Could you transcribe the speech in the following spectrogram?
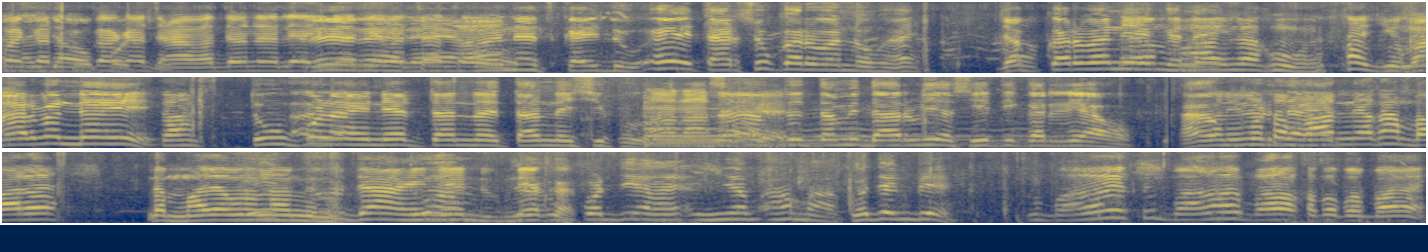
કાકા પડશે. જવા દો હો. હે. તું. પણ આઈને તાર નહીં શીખવું. ના, તમે દારૂડિયા ખેતી કરી રહ્યા હો. હા મારે ઓલું ના તું મિલે. જા આઈને તું આમ નેકર. ઉપર બે. તું બારા તું બારા બારા ખબર પર બારા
